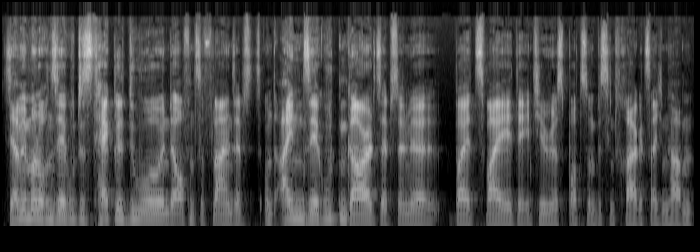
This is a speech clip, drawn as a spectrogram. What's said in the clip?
Sie haben immer noch ein sehr gutes Tackle-Duo in der Offensive Line selbst und einen sehr guten Guard, selbst wenn wir bei zwei der Interior-Spots so ein bisschen Fragezeichen haben.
